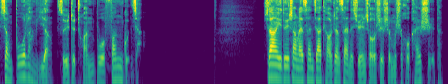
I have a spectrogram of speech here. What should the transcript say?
像波浪一样随着传播翻滚下。下一队上来参加挑战赛的选手是什么时候开始的？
